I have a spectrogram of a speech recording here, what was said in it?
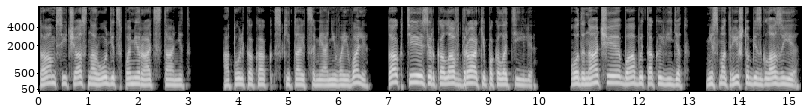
там сейчас народец помирать станет. А только как с китайцами они воевали, так те зеркала в драке поколотили. Одначе бабы так и видят. Не смотри, что безглазые.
